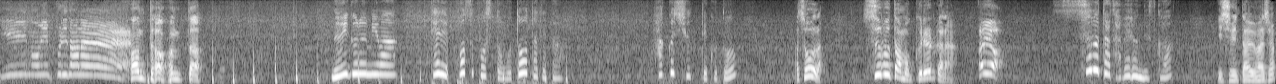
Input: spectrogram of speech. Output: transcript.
いい飲みっぷりだね。ほんとほんとぬいぐるみは手でポスポスと音を立てた。拍手ってこと？あそうだ。酢豚もくれるかな？あいや。酢豚食べるんですか？一緒に食べましょう。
